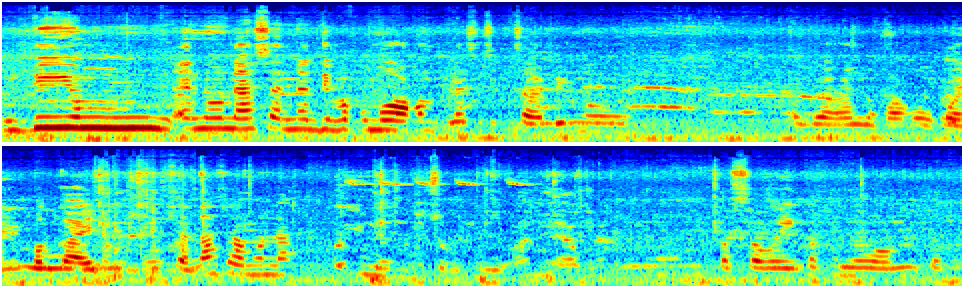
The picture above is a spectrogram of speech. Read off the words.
hindi. Yung ano, nasa na, di ba kumuha kang plastic, sabi mo, mag ano ka kukuha ng pagkain ng pusa. Nasa mo na, Uy, nandun sa upuan. Yaman. pasaway ka, kinuha mo. Tapos,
